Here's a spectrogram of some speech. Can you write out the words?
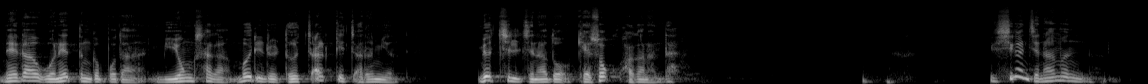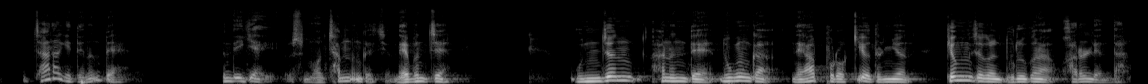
내가 원했던 것보다 미용사가 머리를 더 짧게 자르면 며칠 지나도 계속 화가 난다. 시간 지나면 잘하게 되는데, 근데 이게 못 참는 거죠. 네 번째, 운전하는데 누군가 내 앞으로 끼어들면 경적을 누르거나 화를 낸다.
